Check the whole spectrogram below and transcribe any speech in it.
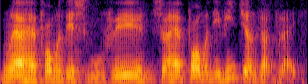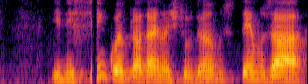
não é a reforma desse governo, isso é uma reforma de 20 anos atrás. E de cinco anos para trás nós estudamos, temos a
